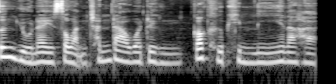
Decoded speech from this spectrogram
ซึ่งอยู่ในสวรรค์ชั้นดาวดึงก็คือพิมพ์นี้นะคะ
